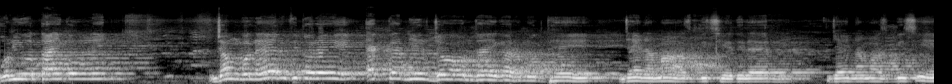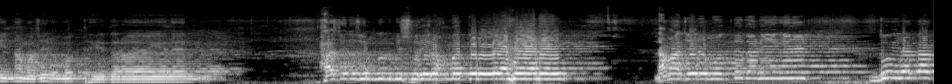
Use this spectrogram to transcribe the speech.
উনিও তাই করলেন। জঙ্গলের ভিতরে একটা নির্জন জায়গার মধ্যে যে নামাজ বিছিয়ে দিলেন। যে নামাজ বিছিয়ে নামাজের মধ্যে দাঁড়ায় গেলেন। হাজরত জুন্নুল মিশরি রহমাতুল্লাহ নামাজের মধ্যে দাঁড়িয়ে গেলেন। দুই রাকাত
